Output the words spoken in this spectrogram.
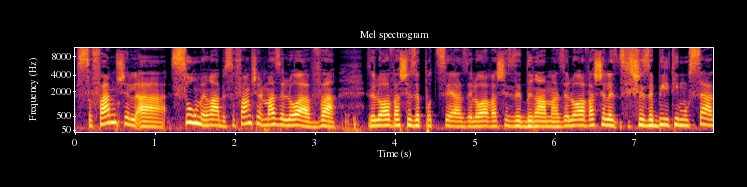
בסופם של הסור מרע, בסופם של מה זה לא אהבה. זה לא אהבה שזה פוצע, זה לא אהבה שזה דרמה, זה לא אהבה של, שזה בלתי מושג.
